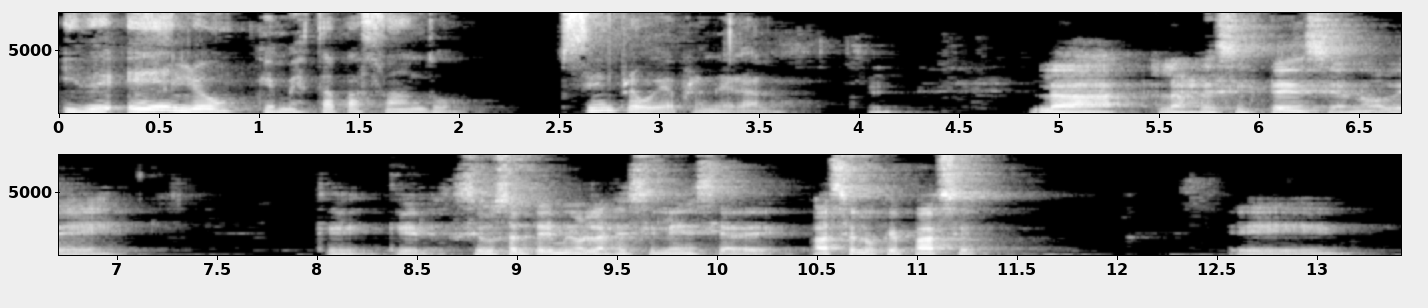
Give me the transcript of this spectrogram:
y de ello que me está pasando siempre voy a aprender algo. La, resistencia, ¿no? De, que, se usa el término la resiliencia de pase lo que pase, eh,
